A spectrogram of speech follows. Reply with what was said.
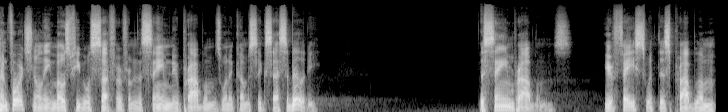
unfortunately, most people suffer from the same new problems when it comes to accessibility. The same problems. You're faced with this problem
